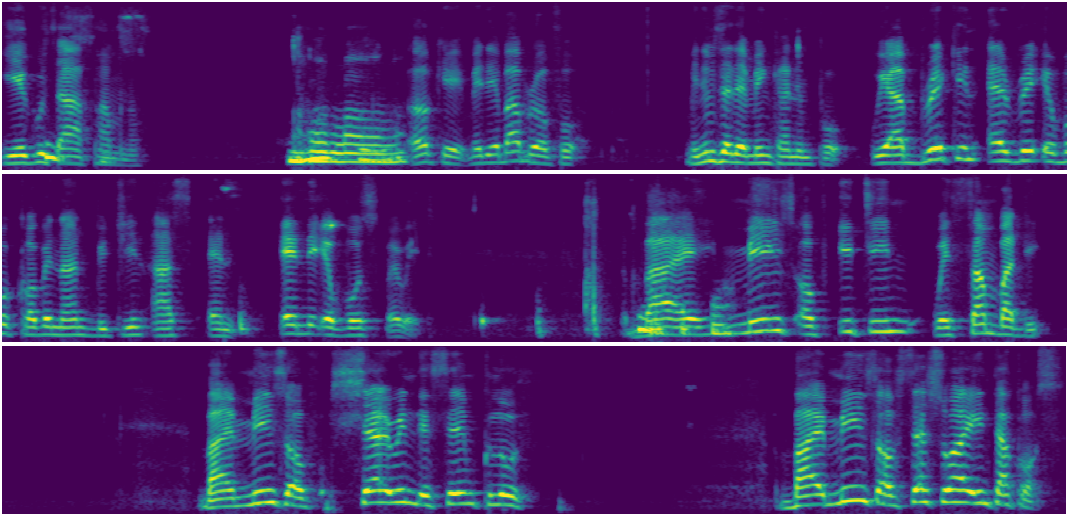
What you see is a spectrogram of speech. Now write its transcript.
yɛgu saa apam no. Okay mede ba borɔfo menim sɛ deɛ menka ne mpo we are breaking every evil covenant between us and any evil spirit. By means of eating with somebody by means of sharing the same clothes, by means of sexual intercourse.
